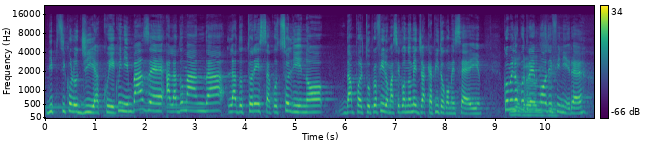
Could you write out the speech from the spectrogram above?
di psicologia qui. Quindi in base alla domanda la dottoressa Cozzolino dà un po' il tuo profilo, ma secondo me già capito come sei. Come Io lo potremmo di sì. definire?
